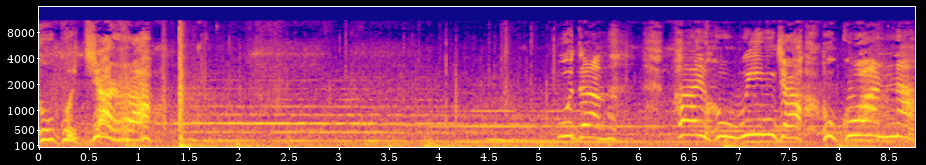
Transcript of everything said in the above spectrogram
Ugujarra. Udam. Hai hu winja uguana.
